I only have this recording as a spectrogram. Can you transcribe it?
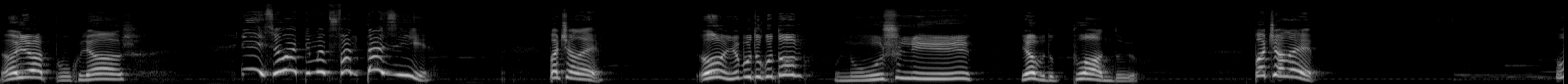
А я пухляш. І сьогодні ми в фантазії. Почали. О, я буду котом? Ну ж ні. Я буду пандою. Почали. О,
